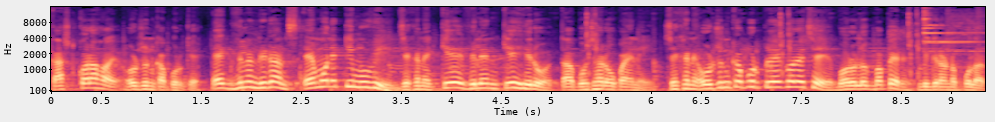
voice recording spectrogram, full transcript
কাস্ট করা হয় অর্জুন কাপুরকে। এক ভিলেন রিটার্নস এমন একটি মুভি যেখানে কে ভিলেন কে হিরো তা বোঝার উপায় নেই। যেখানে অর্জুন কাপুর প্লে করেছে বড়লোক বাপের বিগ্রানো পোলার।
